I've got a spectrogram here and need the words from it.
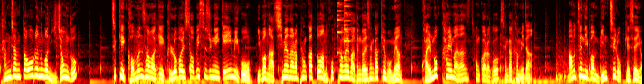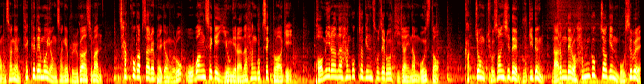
당장 떠오르는 건 이 정도? 특히 검은 사막이 글로벌 서비스 중인 게임이고 이번 아침의 나라 평가 또한 호평을 받은 걸 생각해보면 괄목할 만한 성과라고 생각합니다. 아무튼 이번 민트 로켓의 영상은 테크 데모 영상에 불과하지만 차코 갑사를 배경으로 오방색의 이용이라는 한국색 더하기 범이라는 한국적인 소재로 디자인한 몬스터 각종 조선시대 무기 등 나름대로 한국적인 모습을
